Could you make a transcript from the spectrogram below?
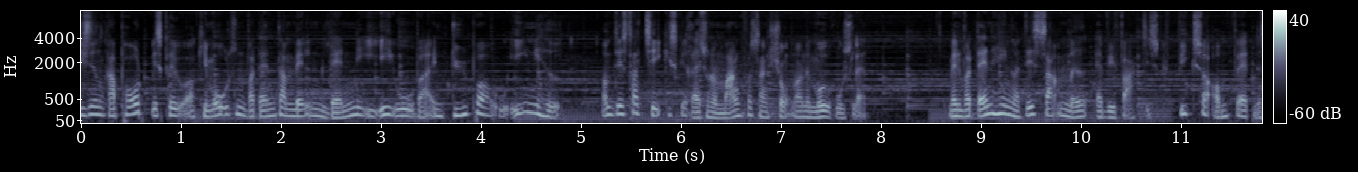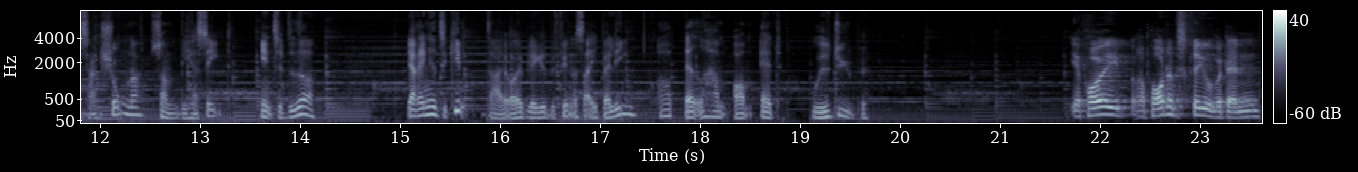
I sin rapport beskriver Kim Olsen, hvordan der mellem landene i EU var en dybere uenighed om det strategiske resonemang for sanktionerne mod Rusland. Men hvordan hænger det sammen med, at vi faktisk fik så omfattende sanktioner, som vi har set indtil videre? Jeg ringede til Kim, der i øjeblikket befinder sig i Berlin, og bad ham om at uddybe. Jeg prøver i rapporten at beskrive, hvordan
